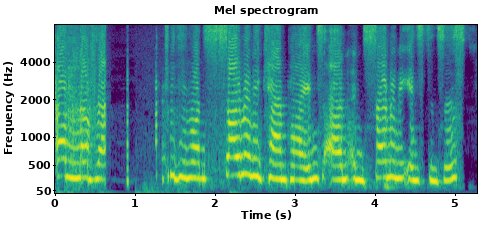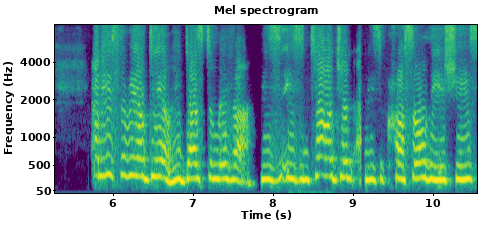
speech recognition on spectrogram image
I love that. I worked with him on so many campaigns and in so many instances. And he's the real deal. He does deliver. He's, he's intelligent and he's across all the issues,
